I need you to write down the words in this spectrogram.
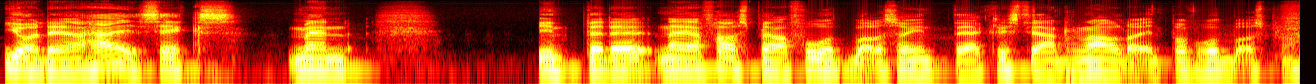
ja, det här är sex, men inte det, när jag får spela fotboll så inte är Cristiano Ronaldo inte på fotbollsplan.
